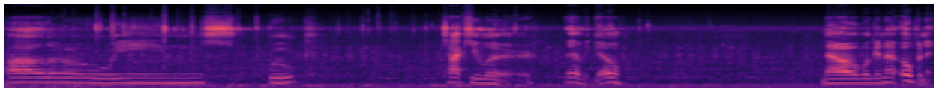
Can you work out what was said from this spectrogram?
Halloween Spooktacular. There we go. Now we're gonna open it.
